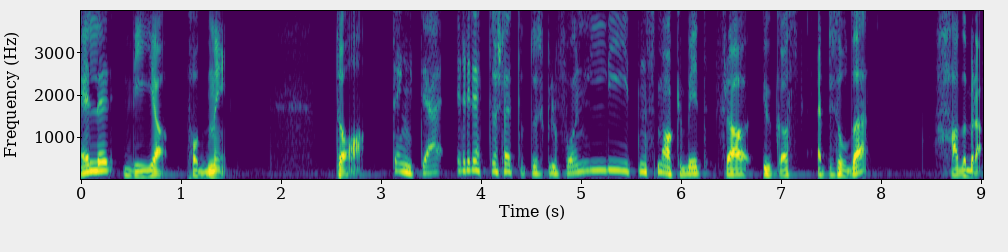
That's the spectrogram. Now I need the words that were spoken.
eller via Podme. Da tenkte jeg rett og slett at du skulle få en liten smakebit fra ukas episode. Ha det bra.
